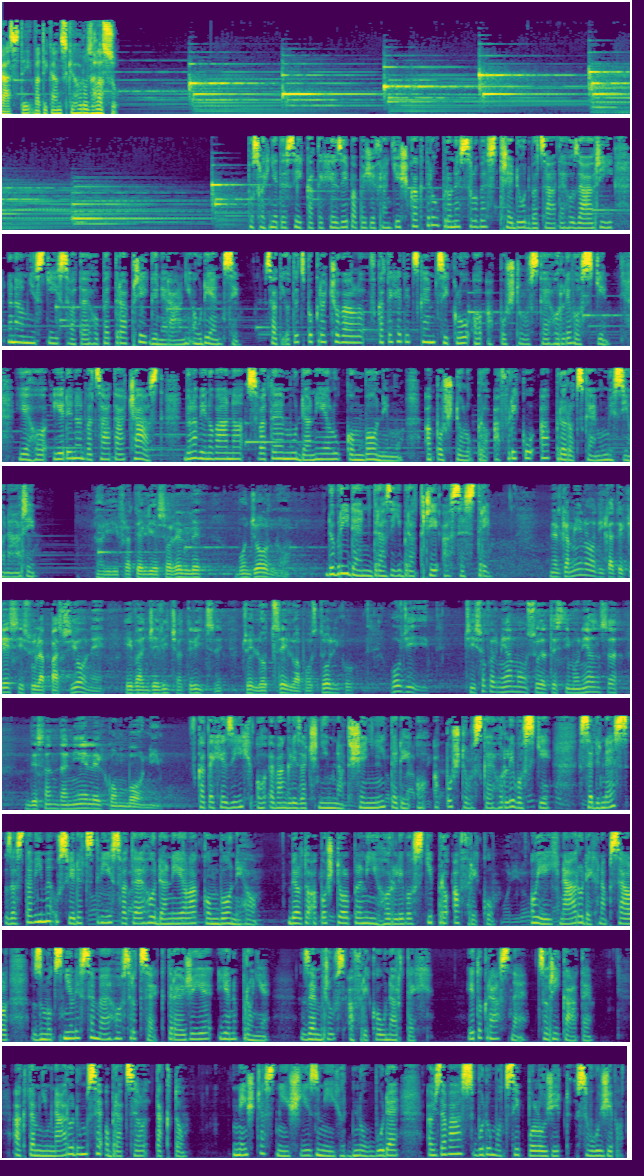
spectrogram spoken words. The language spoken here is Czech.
podcasty Vatikánského rozhlasu. Poslechněte si katechezi papeže Františka, kterou pronesl ve středu 20. září na náměstí svatého Petra při generální audienci. Svatý otec pokračoval v katechetickém cyklu o apoštolské horlivosti. Jeho 21. část byla věnována svatému Danielu Kombonimu, apoštolu pro Afriku a prorockému misionáři. Cari fratelli e sorelle, buongiorno. Dobrý den, drazí bratři a sestry. Nel cammino di catechesi sulla passione evangelizzatrice, cioè lo zelo apostolico, oggi ci soffermiamo sulla testimonianza di San Daniele Comboni. V katechezích o evangelizačním nadšení, tedy o apoštolské horlivosti, se dnes zastavíme u svědectví svatého Daniela Kombonyho. Byl to apoštol plný horlivosti pro Afriku. O jejich národech napsal, zmocnili se mého srdce, které žije jen pro ně. Zemřu s Afrikou na rtech. Je to krásné, co říkáte. A k tamním národům se obracel takto. Nejšťastnější z mých dnů bude, až za vás budu moci položit svůj život.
